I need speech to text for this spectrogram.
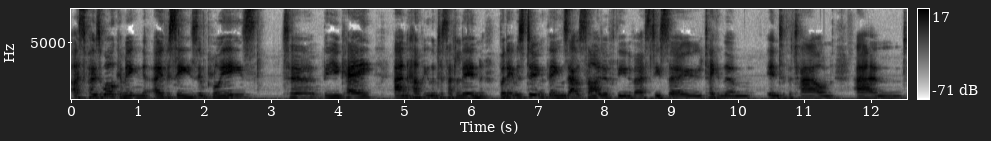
I suppose, welcoming overseas employees to the UK and helping them to settle in. But it was doing things outside of the university, so taking them into the town and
